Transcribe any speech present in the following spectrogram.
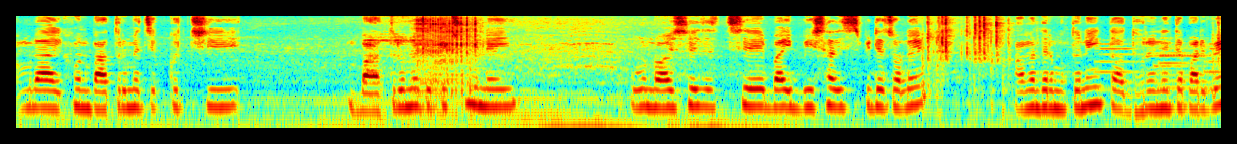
আমরা এখন বাথরুমে চেক করছি। বাথরুমে তো কিছুই নেই। ও নয়েস হয়ে যাচ্ছে বাই বিশাল স্পিডে চলে। আমাদের মতনই তা ধরে নিতে পারবে।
